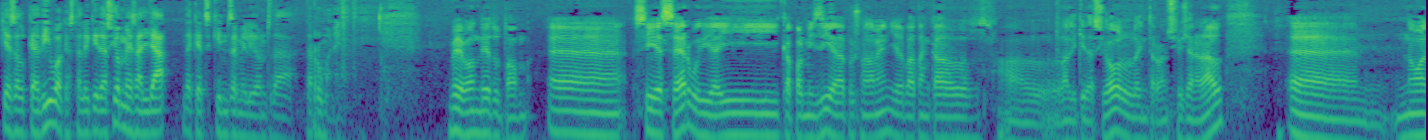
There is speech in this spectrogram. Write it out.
què és el que diu aquesta liquidació més enllà d'aquests 15 milions de, de romanent. Bé, bon dia a tothom. Eh, sí, és cert, vull dir, ahir cap al migdia aproximadament ja va tancar el, el, la liquidació, la intervenció general. Eh, no ha,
